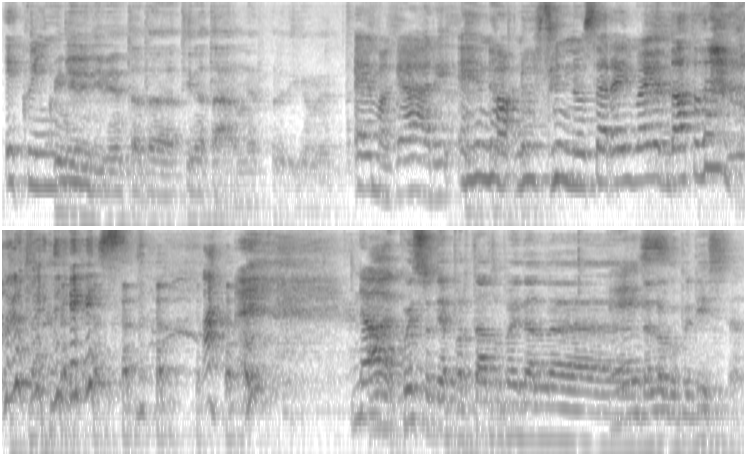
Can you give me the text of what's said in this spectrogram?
E quindi... Quindi eri diventata Tina Turner praticamente. Eh, magari. Eh, no, non, non sarei mai andata dal logopedista. no. Ah, questo ti ha portato poi dal, Eh, dal logopedista?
